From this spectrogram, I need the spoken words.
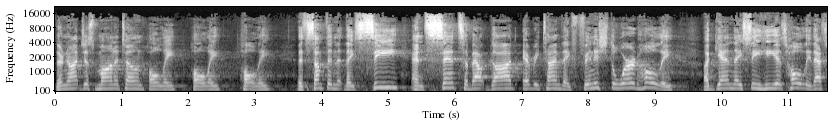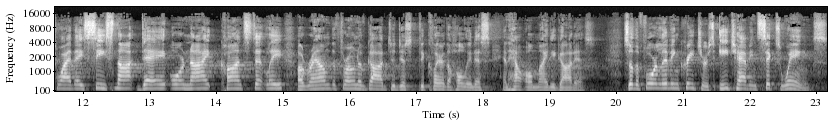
They're not just monotone, holy, holy, holy, it's something that they see and sense about God every time they finish the word holy. Again, they see He is holy. That's why they cease not day or night constantly around the throne of God to just declare the holiness and how almighty God is. So the four living creatures, each having six wings,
